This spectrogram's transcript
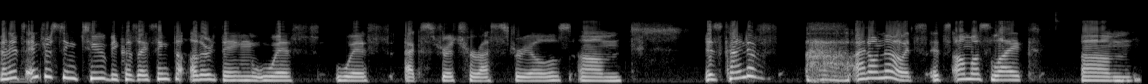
And it's interesting too because I think the other thing with with extraterrestrials um, is kind of I don't know. It's it's almost like, um,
